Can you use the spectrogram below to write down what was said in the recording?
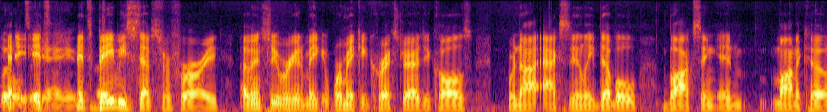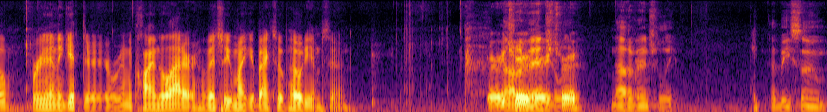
little Hey, to it's gain. it's but- baby steps for Ferrari. Eventually, we're gonna make it. We're making correct strategy calls. We're not accidentally double boxing in Monaco. We're gonna get there. We're gonna climb the ladder. Eventually, we might get back to a podium soon. Very not true. Very true. Not eventually. That'd be soon.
